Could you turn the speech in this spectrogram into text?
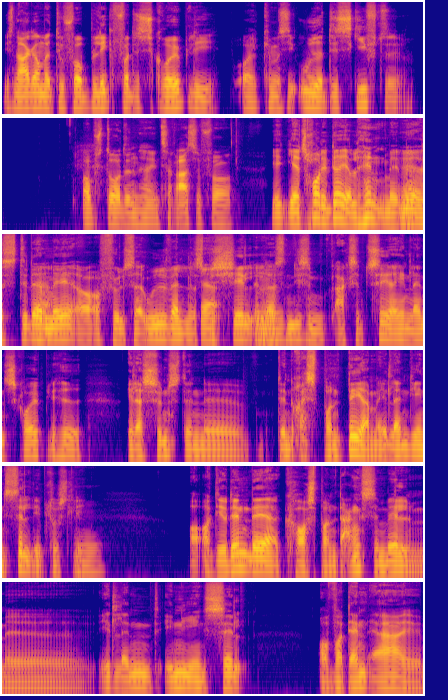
Vi snakker om, at du får blik for det skrøbelige, og kan man sige, ud af det skifte opstår den her interesse for... Jeg, jeg tror, det er der, jeg vil hen med, Ja. med at- det der Ja. med at, at føle sig udvalgt eller Ja. speciel, ja. eller Mhm. sådan ligesom acceptere en eller anden skrøbelighed, eller synes, den, øh, den responderer med et eller andet i en selv lige pludselig. Mm. Mm. Og, og det er jo den der korrespondence mellem øh, et eller andet inde i en selv, og hvordan er, øh,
